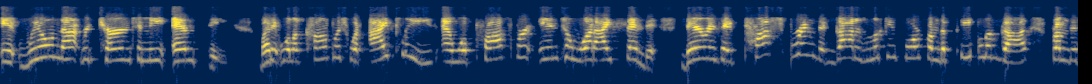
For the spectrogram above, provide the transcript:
It will not return to me empty, but it will accomplish what I please and will prosper into what I send it. There is a prospering that God is looking for from the people of God, from the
